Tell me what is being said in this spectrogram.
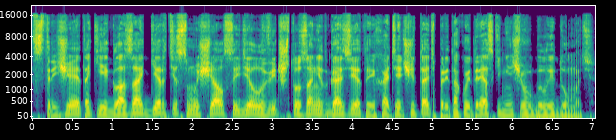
Встречая такие глаза, Герти смущался и делал вид, что занят газетой, хотя читать при такой тряске нечего было и думать.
